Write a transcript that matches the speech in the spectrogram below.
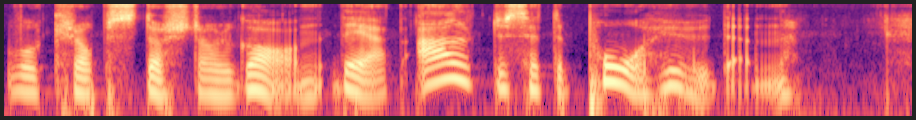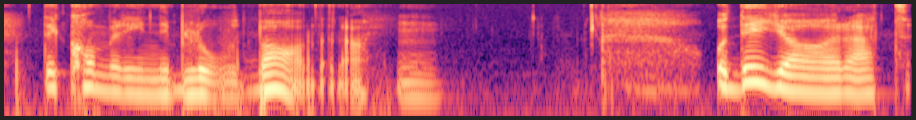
vår kropps största organ det är att allt du sätter på huden det kommer in i blodbanorna. Mm. Och det gör att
